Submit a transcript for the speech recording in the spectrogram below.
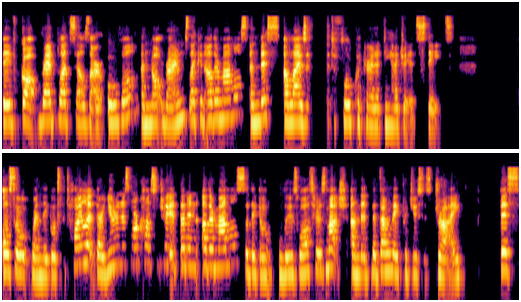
They've got red blood cells that are oval and not round like in other mammals, and this allows it to flow quicker in a dehydrated state. Also, when they go to the toilet, their urine is more concentrated than in other mammals, so they don't lose water as much, and the, the dung they produce is dry. This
